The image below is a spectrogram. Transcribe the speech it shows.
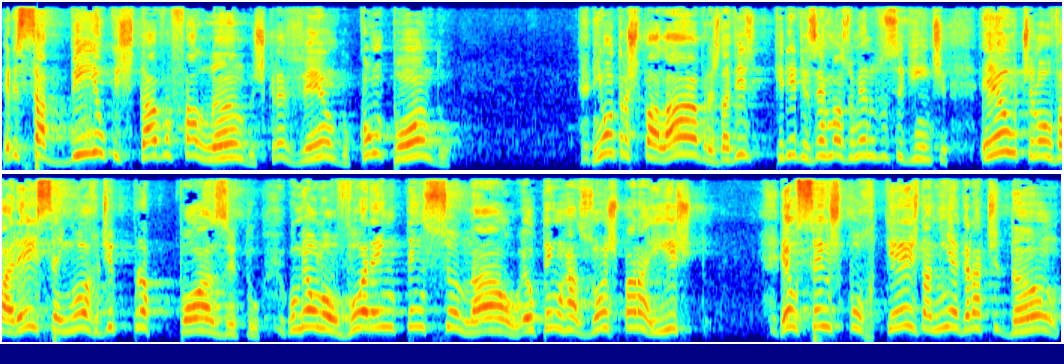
Ele sabia o que estava falando, escrevendo, compondo. Em outras palavras, Davi queria dizer mais ou menos o seguinte: Eu te louvarei, Senhor, de propósito. O meu louvor é intencional. Eu tenho razões para isto. Eu sei os porquês da minha gratidão.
